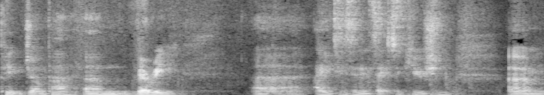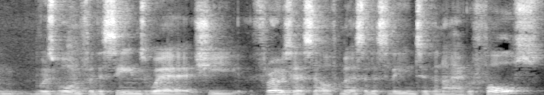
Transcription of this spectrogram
pink jumper, um, very uh, 80s in its execution, um, was worn for the scenes where she throws herself mercilessly into the Niagara Falls.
